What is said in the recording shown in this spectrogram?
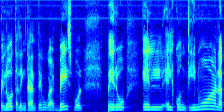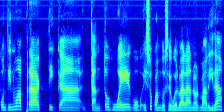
pelota, le encante jugar béisbol, pero el, el continuo, la continua práctica, tantos juegos, eso cuando se vuelve a la normalidad,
